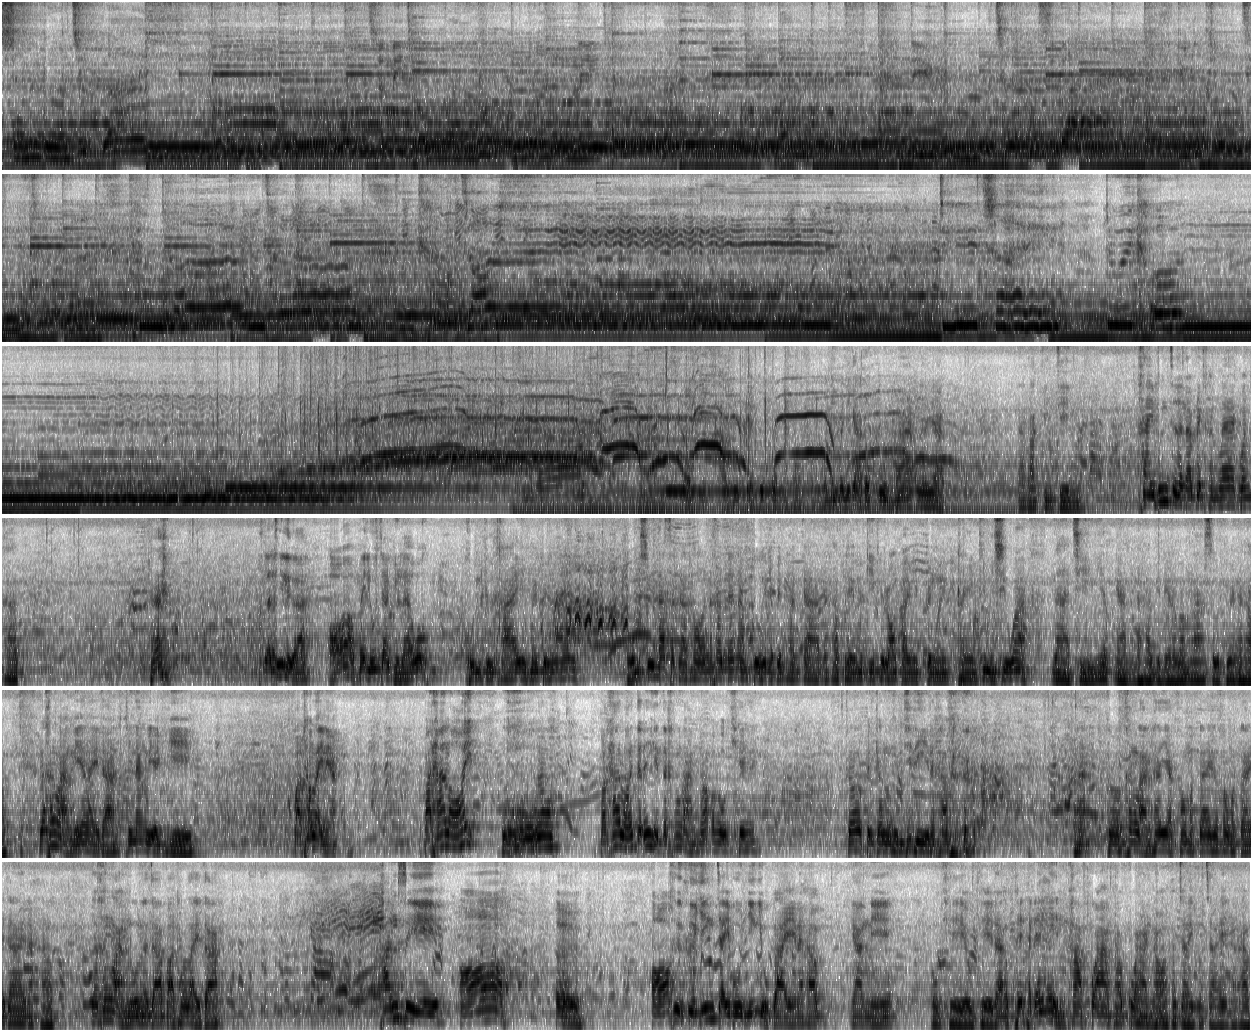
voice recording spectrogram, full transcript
想过就好。่นมากเลยอะน่ารักจริง ๆ ใครเพิ่งเจอนับเป็นครั้งแรกบ้างครับฮะและที่เหลือ อ๋อ ไม่รู้จักอยู่แล้วว่าคุณคือใครไม่เป็นไร ผมชื่อนัสกาทรนะครับ แนะนำตัวกันอย่างเป็นทางการนะครับ เพลงเมื่อกี้ที่ร้องไปเป็นเพลงที่มีชื่อว่านาชีเงียบงันนะครับอยู่ในอัลบั้มล่าสุดด้วยนะครับ แล้วข้างหลังนี้อะไรจ๊ะที่นั่ง VIP บัตรเท่าไหร่เนี่ย บัตรห้าร้อยโอ้โหบัตรห้าร้อยแต่ได้เห็นแต่ข้างหลังเนาะโอเค ก็เป็นการลงทุนที่ดีนะครับฮะก็ข้างหลังถ้าอยากเข้ามาใกล้ก็เข้ามาใกล้ได้นะครับ แล้วข้างหลังนู้นละจ๊ะบัตรเท่าไหร่จ๊ะพันสี่อ๋อเอออ๋อคือคือยิ่งใจบุญยิ่งอยู่ไกลนะครับ งานนี้โอเคโอเคได้ได้เห็นภาพกว้างภาพกว้างเนาะเข้าใจเข้าใจนะครับ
